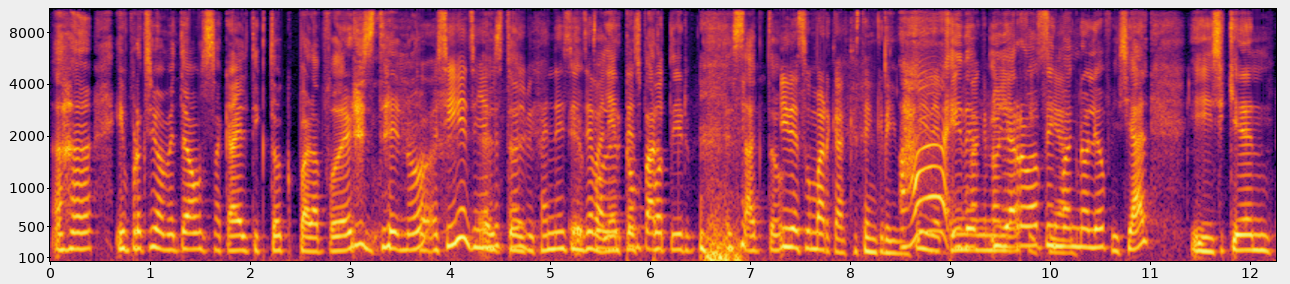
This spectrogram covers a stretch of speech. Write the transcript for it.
Ajá. Y próximamente vamos a sacar el TikTok para poder, este, ¿no? Este, Sí, enseñarles todo el behind the scenes de poder Valiente Spot. compartir. Exacto. Y de su marca, que está increíble. Ajá, Y de de, Pink y Magnolia arroba Pink. Magnolia oficial. Y si quieren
